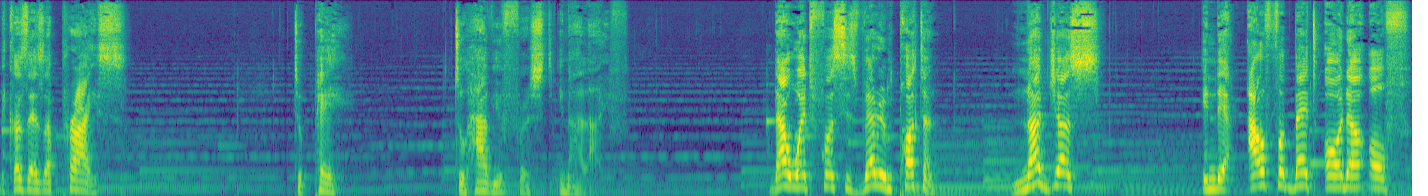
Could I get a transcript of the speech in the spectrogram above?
Because there's a price to pay to have you first in our life. That word first is very important not just in the alphabet order of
